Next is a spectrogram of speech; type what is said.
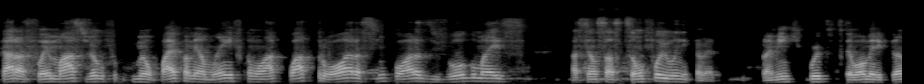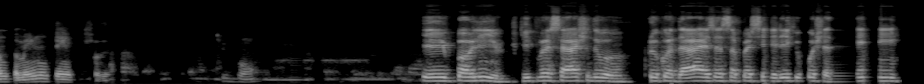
Cara, foi massa o jogo. Fui com meu pai, com a minha mãe, ficamos lá quatro horas, cinco horas de jogo, mas a sensação foi única, velho. Pra mim, que curto futebol americano, também não tem o que fazer. Que bom. E aí, Paulinho, o que, que você acha do Crocodiles, essa parceria que o Coxa tem?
